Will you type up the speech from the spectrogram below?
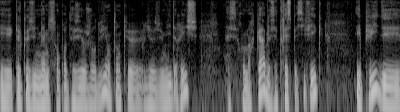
et quelques-unes même sont protégées aujourd'hui en tant que lieux humides riches. C'est remarquable et c'est très spécifique. Et puis des,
